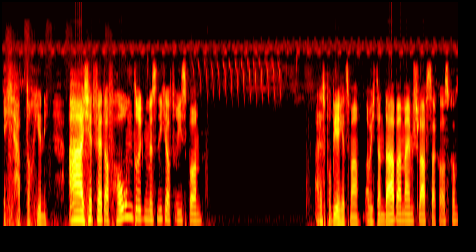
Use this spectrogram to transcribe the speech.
Ich hab doch hier nicht... Ah, ich hätte vielleicht auf Home drücken müssen, nicht auf Respawn. Ah, das probiere ich jetzt mal. Ob ich dann da bei meinem Schlafsack rauskomme.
